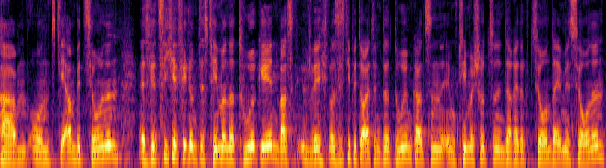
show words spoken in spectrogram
Ähm, und die Ambitionen, es wird sicher viel um das Thema Natur gehen. Was, was ist die Bedeutung der Natur im ganzen im Klimaschutz und in der Reduktion der Emissionen?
